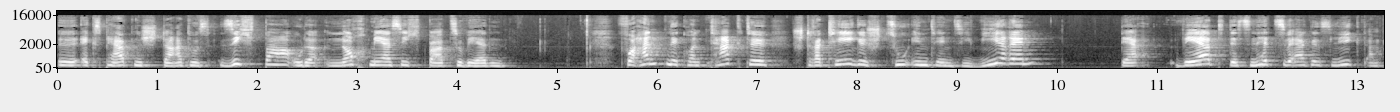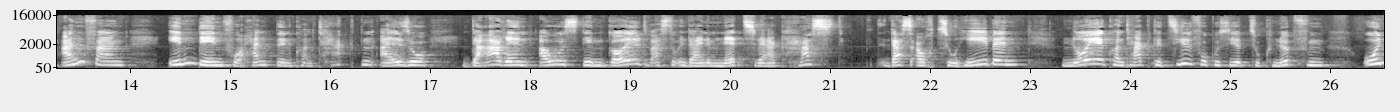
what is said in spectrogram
äh, Expertenstatus sichtbar oder noch mehr sichtbar zu werden, vorhandene Kontakte strategisch zu intensivieren. Der Wert des Netzwerkes liegt am Anfang in den vorhandenen Kontakten, also darin, aus dem Gold, was du in deinem Netzwerk hast, das auch zu heben, neue Kontakte zielfokussiert zu knüpfen und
